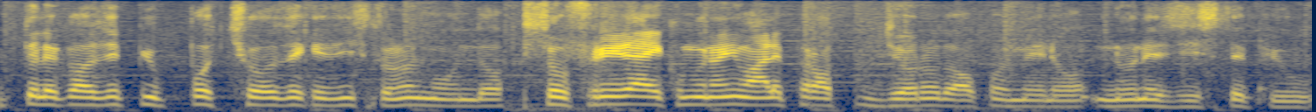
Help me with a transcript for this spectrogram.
tutte le cose più pocciose che esistono al mondo. Soffrirei come un animale, però il giorno dopo almeno non esiste più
